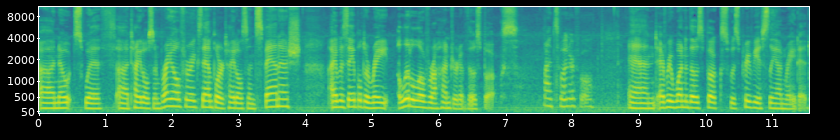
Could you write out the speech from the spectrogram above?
uh, notes with uh, titles in Braille, for example, or titles in Spanish, I was able to rate a little over 100 of those books. That's wonderful and every one of those books was previously unrated.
